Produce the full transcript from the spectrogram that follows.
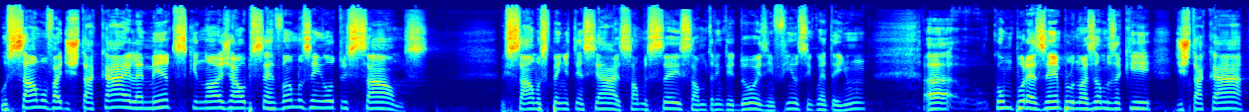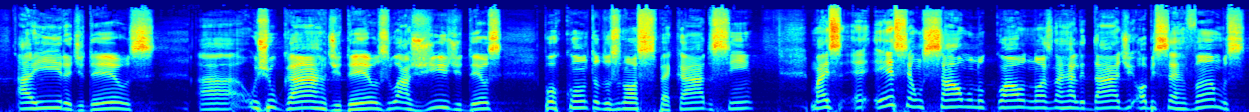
o salmo vai destacar elementos que nós já observamos em outros salmos. Os salmos penitenciários, Salmo 6, Salmo 32, enfim, o 51. Ah, como, por exemplo, nós vamos aqui destacar a ira de Deus, ah, o julgar de Deus, o agir de Deus por conta dos nossos pecados, sim. Mas é, esse é um salmo no qual nós, na realidade, observamos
